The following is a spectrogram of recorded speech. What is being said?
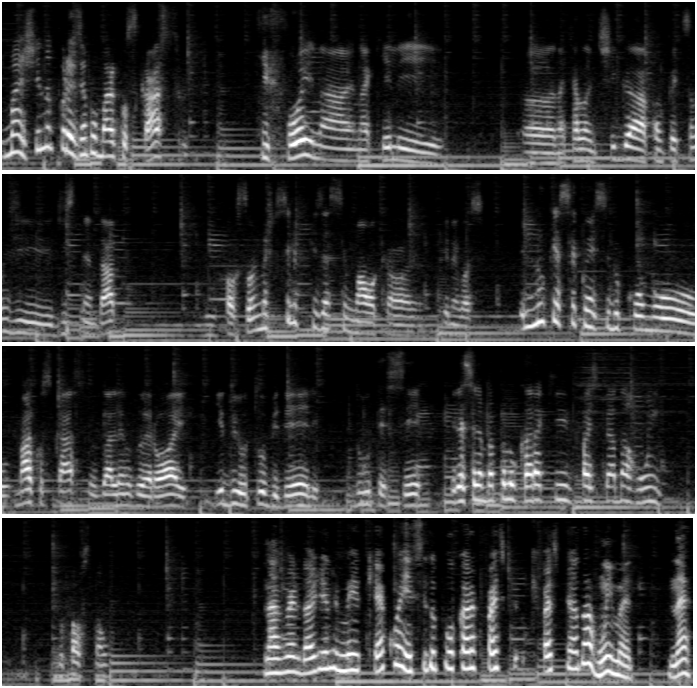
imagina por exemplo o Marcos Castro que foi na, naquele uh, naquela antiga competição de, de stand-up do Faustão, mas se ele fizesse mal aquela, aquele negócio? Ele não quer ser conhecido como Marcos Castro, da Lenda do Herói, e do YouTube dele, do UTC. Ele ia se lembrar pelo cara que faz piada ruim do Faustão. Na verdade, ele meio que é conhecido pelo cara que faz, que faz piada ruim, mas, né?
